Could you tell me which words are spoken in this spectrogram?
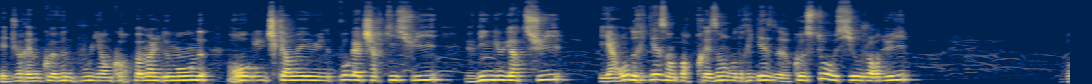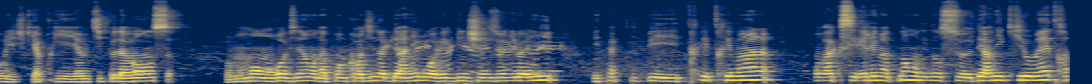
Il y a du Remco Evenepoel, il y a encore pas mal de monde. Roglic qui en met une, Pogacar qui suit, Vingegaard suit. Et il y a Rodriguez encore présent, Rodriguez costaud aussi aujourd'hui. Roglic qui a pris un petit peu d'avance. Pour le moment, on revient, on n'a pas encore dit notre dernier mot avec Vincenzo Nibali. Étape qui fait très très mal. On va accélérer maintenant, on est dans ce dernier kilomètre.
